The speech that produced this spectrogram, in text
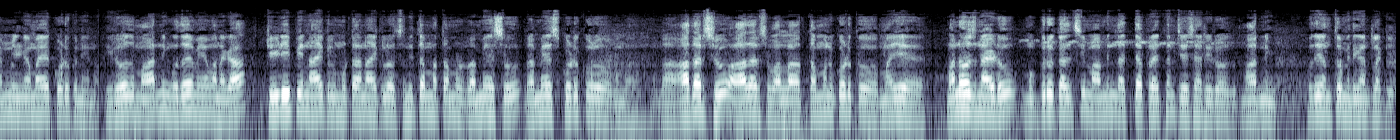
ఎం లింగమయ్య కొడుకు నేను. ఈ రోజు మార్నింగ్ ఉదయం ఏమనగా టీడీపీ నాయకులు ముఠా నాయకులు సునీతమ్మ తమ్ముడు రమేష్ రమేష్ కొడుకు ఆదర్శ్ ఆదర్శ్ వాళ్ళ తమ్ముని కొడుకు మయ్యే మనోజ్ నాయుడు ముగ్గురు కలిసి మా మీద హత్య ప్రయత్నం చేశారు ఈ రోజు మార్నింగ్ ఉదయం తొమ్మిది గంటలకి.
